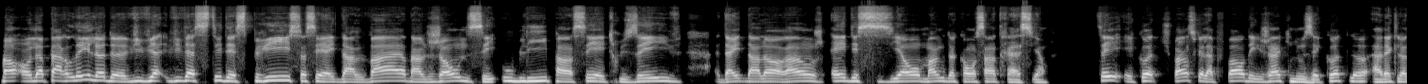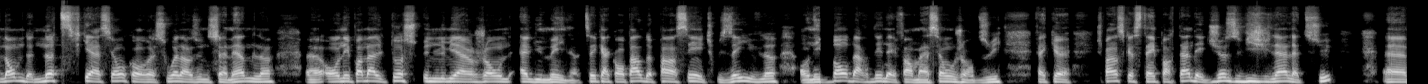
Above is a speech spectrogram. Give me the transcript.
Bon, on a parlé là, de vivacité d'esprit, ça c'est être dans le vert, dans le jaune, c'est oubli, pensée intrusive, d'être dans l'orange, indécision, manque de concentration. Écoute, je pense que la plupart des gens qui nous écoutent, avec le nombre de notifications qu'on reçoit dans une semaine, euh, on est pas mal tous une lumière jaune allumée. Quand on parle de pensée intrusive, on est bombardé d'informations aujourd'hui. Fait que je pense que c'est important d'être juste vigilant là-dessus. Euh,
